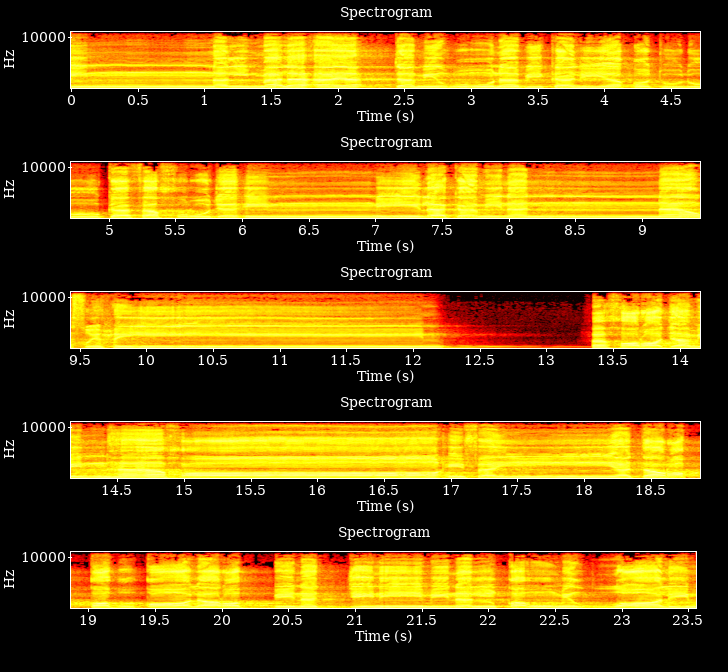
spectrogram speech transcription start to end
إن الملأ يأتمرون بك ليقتلوك فاخرج إني لك من الناصحين. فخرج منها خائفا يترقب. قال رب نجني من القوم الظالمين.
